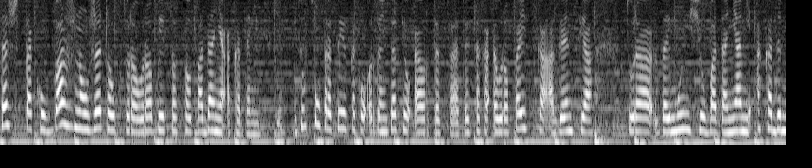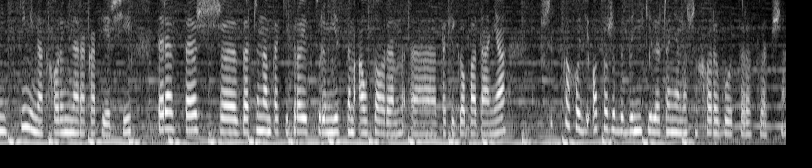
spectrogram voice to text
Też z taką ważną rzeczą, którą robię, to są badania akademickie. I tu współpracuję z taką organizacją EORTC, to jest taka europejska agencja która zajmuje się badaniami akademickimi nad chorymi na raka piersi. Teraz też e, zaczynam taki projekt, którym jestem autorem e, takiego badania. Wszystko chodzi o to, żeby wyniki leczenia naszych chorych były coraz lepsze.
